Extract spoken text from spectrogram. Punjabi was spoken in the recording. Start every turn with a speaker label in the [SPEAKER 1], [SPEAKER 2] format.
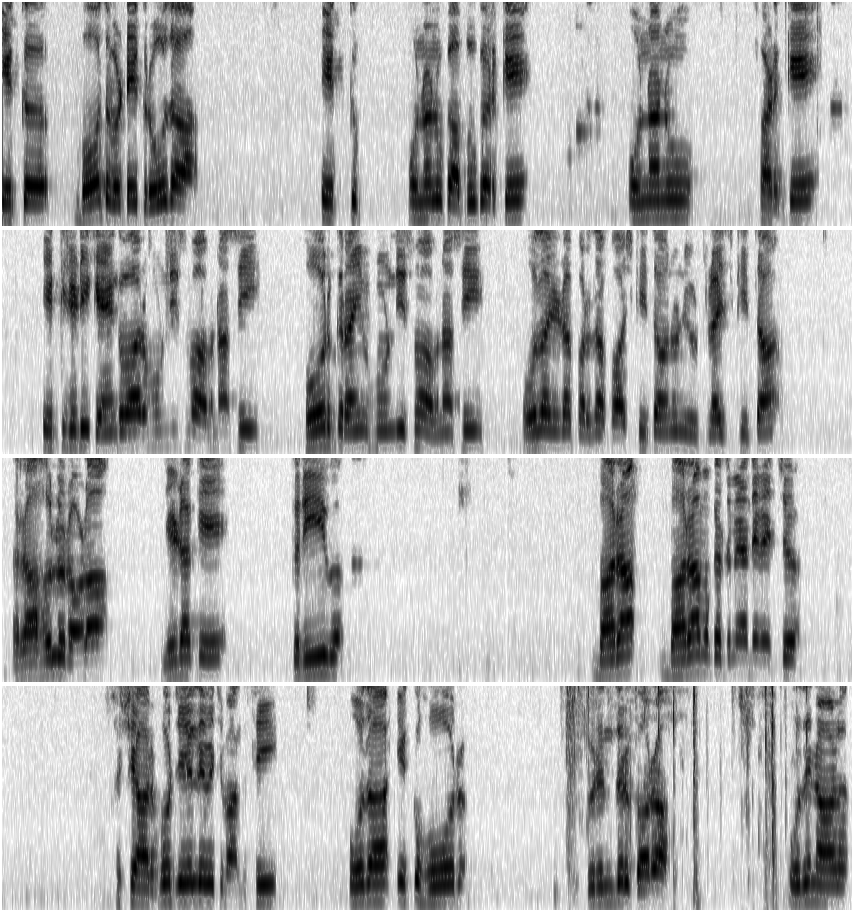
[SPEAKER 1] ਇੱਕ ਬਹੁਤ ਵੱਡੇ ਗਰੋਹ ਦਾ ਇੱਕ ਉਹਨਾਂ ਨੂੰ ਕਾਬੂ ਕਰਕੇ ਉਹਨਾਂ ਨੂੰ ਫੜ ਕੇ ਇੱਕ ਜਿਹੜੀ ਗੈਂਗਵਾਰ ਹੋਣ ਦੀ ਸੰਭਾਵਨਾ ਸੀ, ਹੋਰ ਕ੍ਰਾਈਮ ਹੋਣ ਦੀ ਸੰਭਾਵਨਾ ਸੀ, ਉਹਦਾ ਜਿਹੜਾ ਪਰਦਾਫਾਸ਼ ਕੀਤਾ, ਉਹਨੂੰ ਨਿਊਟਰਲਾਈਜ਼ ਕੀਤਾ। ਰਾਹੁਲ ਰੌਲਾ, ਜਿਹੜਾ ਕਿ ਕਰੀਬ 12 12 ਮੁਕੱਦਮਿਆਂ ਦੇ ਵਿੱਚ ਹੁਸ਼ਿਆਰਪੁਰ ਜੇਲ੍ਹ ਦੇ ਵਿੱਚ ਬੰਦ ਸੀ। ਉਹਦਾ ਇੱਕ ਹੋਰ ਗੁਰਿੰਦਰ ਗੌਰਾ, ਉਹਦੇ ਨਾਲ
